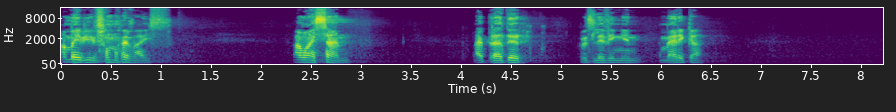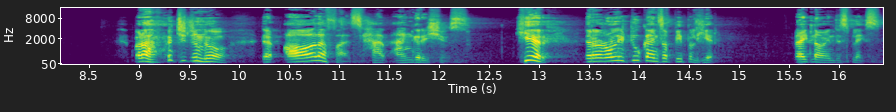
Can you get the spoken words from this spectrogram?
or maybe for my wife, or my son, my brother who's living in America. But I want you to know that all of us have anger issues. Here, there are only two kinds of people here, right now in this place.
